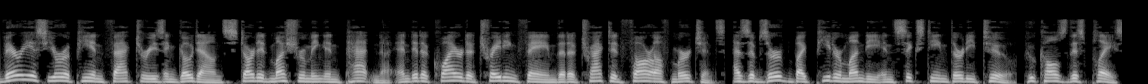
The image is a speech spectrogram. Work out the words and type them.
Various European factories and godowns started mushrooming in Patna and it acquired a trading fame that attracted far-off merchants, as observed by Peter Mundy in 1632, who calls this place,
